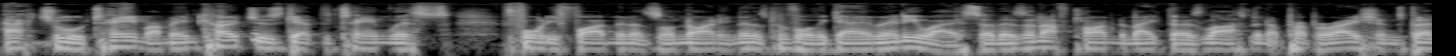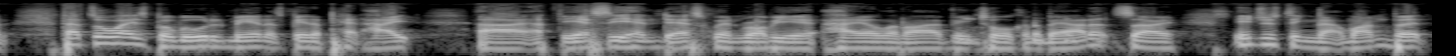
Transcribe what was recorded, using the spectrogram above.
actual team. I mean, coaches get the team list 45 minutes or 90 minutes before the game anyway, so there's enough time to make those last minute preparations. But that's always bewildered me, and it's been a pet hate uh, at the SEN desk when Robbie Hale and I have been talking about it. So interesting that one. But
